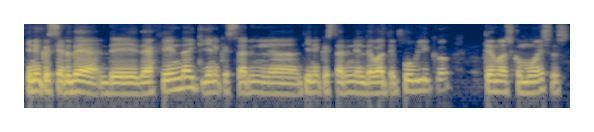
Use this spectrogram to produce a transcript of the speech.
Tiene que ser de, de, de, agenda y que tiene que, estar en la, tiene que estar en el debate público temas como esos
